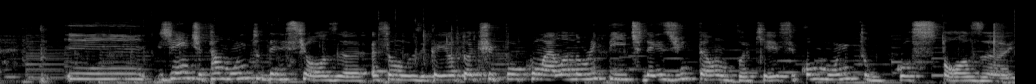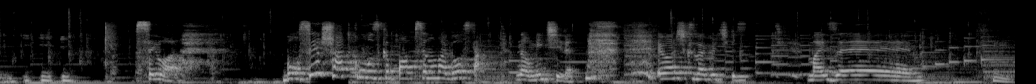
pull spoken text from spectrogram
E, gente, tá muito deliciosa essa música. E eu tô, tipo, com ela no repeat desde então, porque ficou muito gostosa e, e- e- sei lá. Bom, se é chato com música pop, você não vai gostar. Não, mentira. eu acho que você vai curtir isso. Mas é. Hum.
